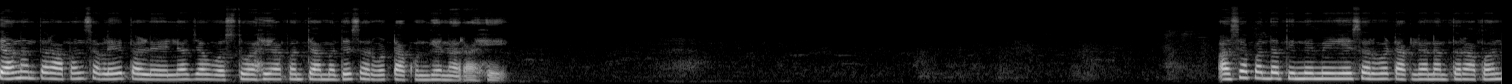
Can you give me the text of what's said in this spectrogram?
त्यानंतर आपण सगळे तळलेल्या ज्या वस्तू आहे आपण त्यामध्ये सर्व टाकून घेणार आहे. अशा पद्धतीने मी हे सर्व टाकल्यानंतर आपण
